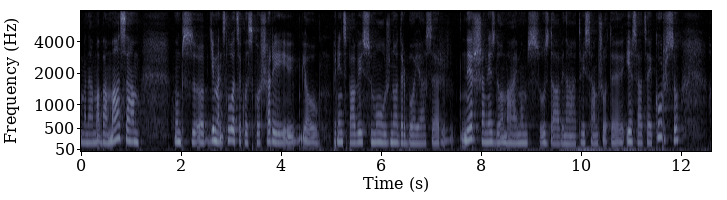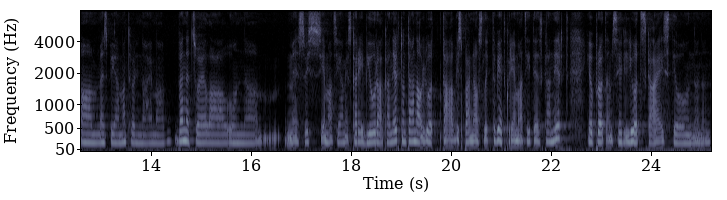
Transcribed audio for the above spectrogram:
manām abām māsām, mums uh, ģimenes loceklis, kurš arī jau principā visu mūžu nodarbojās ar niršanu, izdomāja mums uzdāvināt visām šo iesācēju kursu. Uh, Um, mēs bijām atvaļinājumā Venecuēlā, un um, mēs visi iemācījāmies Karību jūrā, kā nirt. Tā nav ļoti, tā vispār nav slikta vieta, kur iemācīties, kā nirt. Jo, protams, ir ļoti skaisti. Un, un, un,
